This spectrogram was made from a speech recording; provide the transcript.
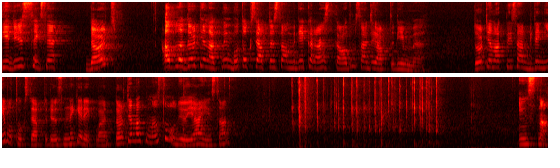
X784 Abla dört yanaklıyım botoks yaptırsam mı diye kararsız kaldım. Sence yaptırayım mı? Dört yanaklıysan bir de niye botoks yaptırıyorsun? Ne gerek var? Dört yanaklı nasıl oluyor ya insan? İnsna.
